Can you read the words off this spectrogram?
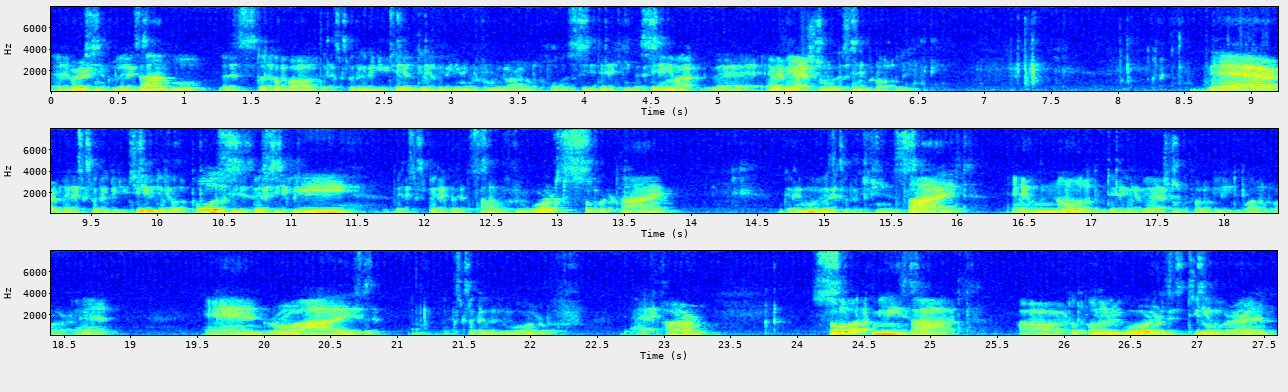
a very simple example. Let's talk about the expected utility of a uniformly random policy, taking the same uh, every action with the same probability. There, the expected utility of a policy is basically the expected sum of rewards over time. We can move expectation inside, and we know that we take a reaction probability 1 over n, and rho i is the expected reward of the i arm. So that means that our total reward is t over n,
